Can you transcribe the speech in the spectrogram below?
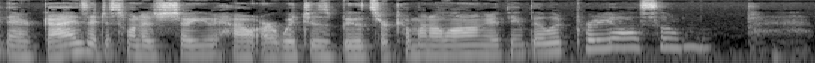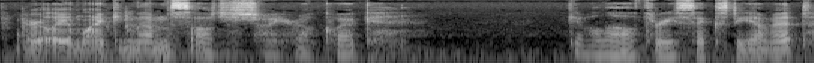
I just wanted to show you how our witch's boots are coming along. I think they look pretty awesome. I really am liking them, so I'll just show you real quick. Give a little 360 of it.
